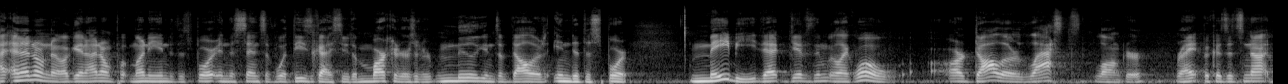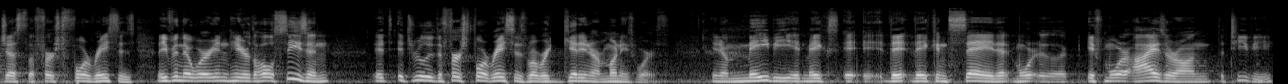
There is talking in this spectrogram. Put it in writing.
I, and I don't know. Again, I don't put money into the sport in the sense of what these guys do. The marketers that are millions of dollars into the sport. Maybe that gives them like, whoa, our dollar lasts longer, right? Because it's not just the first four races. Even though we're in here the whole season, it, it's really the first four races where we're getting our money's worth. You know, maybe it makes it, it, they they can say that more if more eyes are on the TV,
